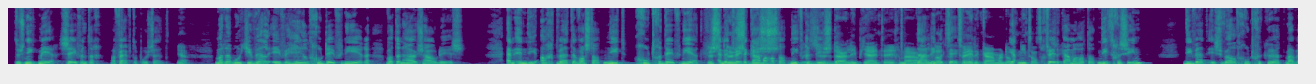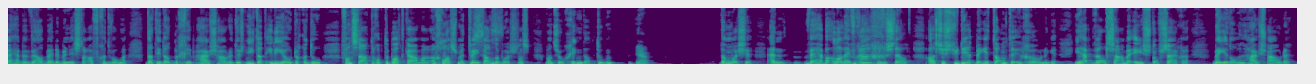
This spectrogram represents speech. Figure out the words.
Dus niet meer 70, maar 50%. Ja. Maar dan moet je wel even heel goed definiëren wat een huishouden is. En in die acht wetten was dat niet goed gedefinieerd. Dus, en de dus- Tweede Kamer dus- had dat niet gezien. Dus daar liep jij tegenaan, Daar liep omdat ik de tegenaan. Tweede Kamer dat Ja, niet had de gezien. Tweede Kamer had dat niet gezien. Die wet is wel goedgekeurd, maar we hebben wel bij de minister afgedwongen dat hij dat begrip huishouden, dus niet dat idiote gedoe van staat er op de badkamer een glas met twee Precies. tandenborstels, want zo ging dat toen. Ja. Dan was je. En wij hebben allerlei vragen gesteld. Als je studeert bij je tante in Groningen. Je hebt wel samen één stofzuiger. Ben je dan een huishouden?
